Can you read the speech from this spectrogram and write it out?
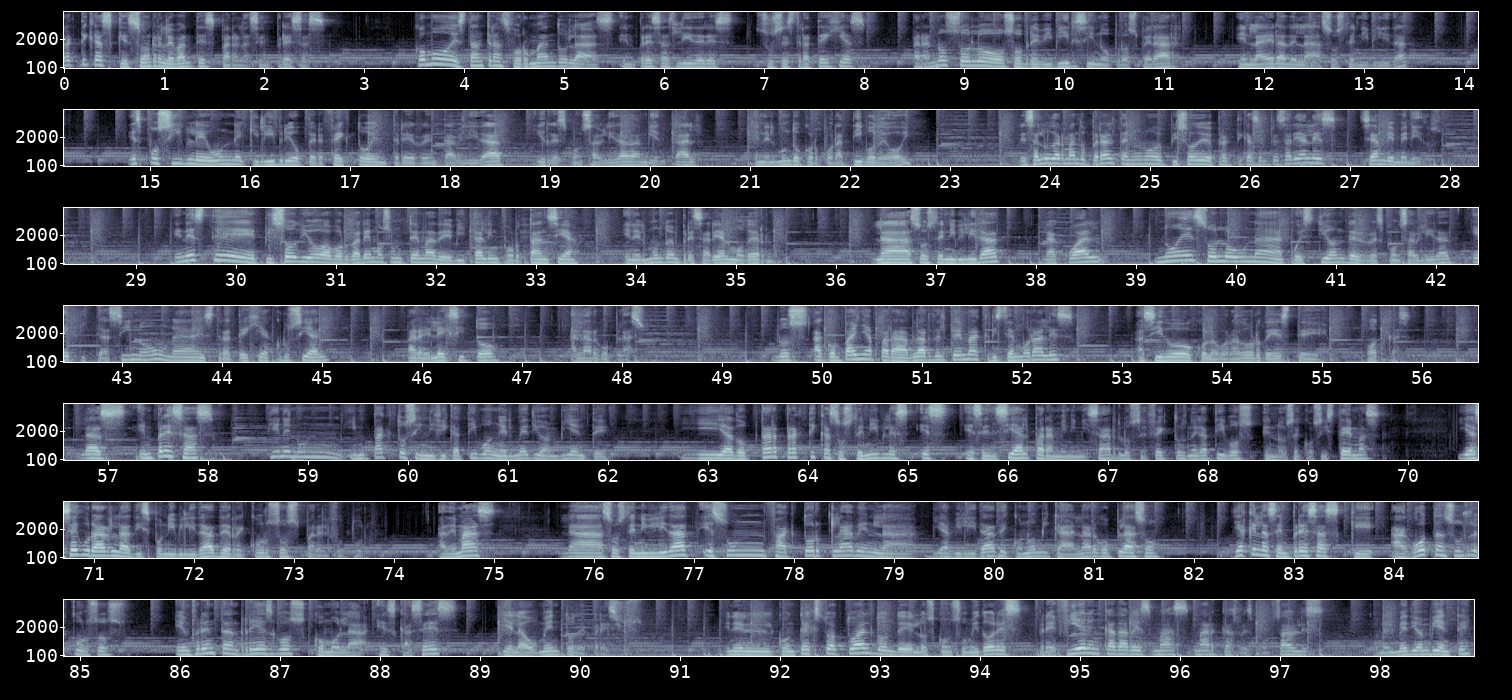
Prácticas que son relevantes para las empresas. ¿Cómo están transformando las empresas líderes sus estrategias para no solo sobrevivir, sino prosperar en la era de la sostenibilidad? ¿Es posible un equilibrio perfecto entre rentabilidad y responsabilidad ambiental en el mundo corporativo de hoy? Les saluda Armando Peralta en un nuevo episodio de Prácticas Empresariales. Sean bienvenidos. En este episodio abordaremos un tema de vital importancia en el mundo empresarial moderno. La sostenibilidad, la cual no es solo una cuestión de responsabilidad ética, sino una estrategia crucial para el éxito a largo plazo. Nos acompaña para hablar del tema Cristian Morales, ha sido colaborador de este podcast. Las empresas tienen un impacto significativo en el medio ambiente y adoptar prácticas sostenibles es esencial para minimizar los efectos negativos en los ecosistemas y asegurar la disponibilidad de recursos para el futuro. Además, la sostenibilidad es un factor clave en la viabilidad económica a largo plazo ya que las empresas que agotan sus recursos enfrentan riesgos como la escasez y el aumento de precios. En el contexto actual donde los consumidores prefieren cada vez más marcas responsables con el medio ambiente,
